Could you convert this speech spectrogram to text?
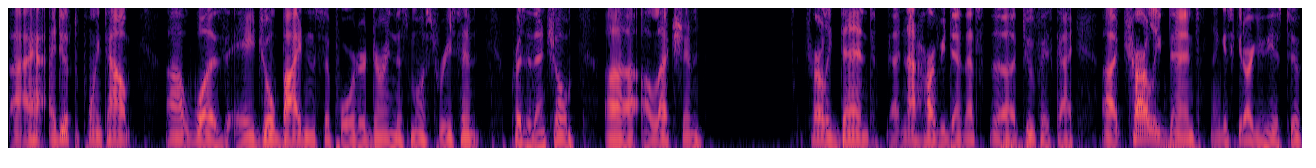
I, I do have to point out uh, was a Joe Biden supporter during this most recent presidential uh, election. Charlie Dent, uh, not Harvey Dent, that's the Two Face guy. Uh, Charlie Dent, I guess you could argue he is too.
